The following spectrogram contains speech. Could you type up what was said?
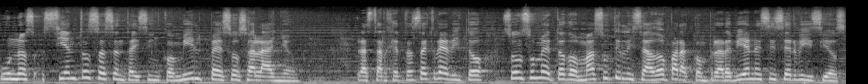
unos 165 mil pesos al año. Las tarjetas de crédito son su método más utilizado para comprar bienes y servicios,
